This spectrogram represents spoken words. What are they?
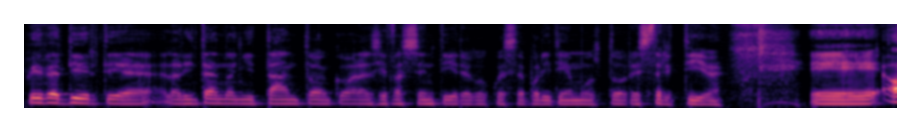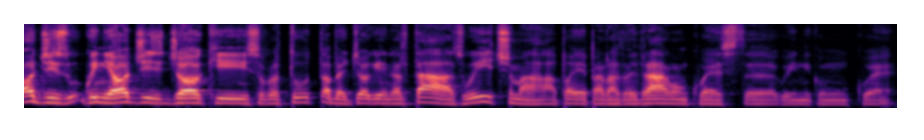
Qui per dirti, eh, la Nintendo ogni tanto ancora si fa sentire con queste politiche molto restrittive. E oggi, quindi oggi giochi soprattutto, vabbè giochi in realtà Switch, ma poi hai parlato di Dragon Quest, quindi comunque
